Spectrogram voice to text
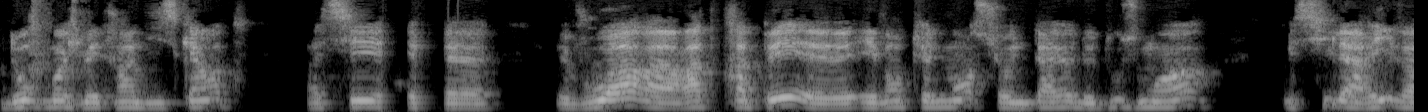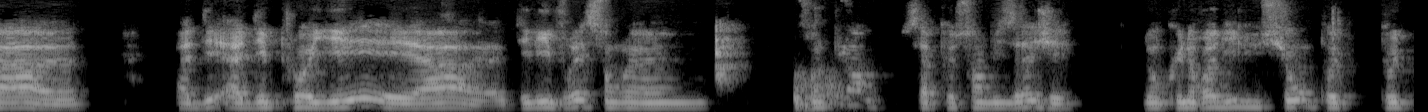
Donc, moi, je mettrai un discount assez, euh, voire à rattraper euh, éventuellement sur une période de 12 mois s'il arrive à, euh, à, déployer et à délivrer son, son plan. Ça peut s'envisager. Donc, une redilution peut, peut,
